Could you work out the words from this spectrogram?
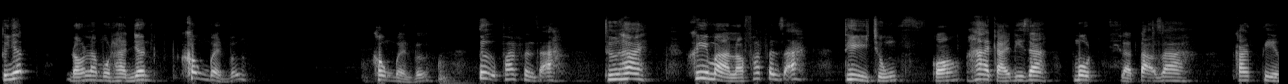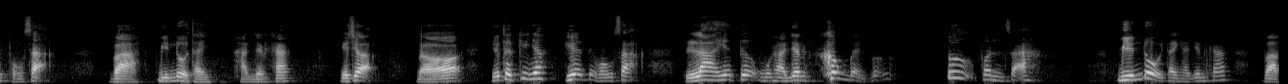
Thứ nhất, đó là một hạt nhân không bền vững không bền vững. Tự phát phân rã thứ hai, khi mà nó phát phân rã thì chúng có hai cái đi ra. Một là tạo ra các tia phóng xạ và biến đổi thành hạt nhân khác. Nhớ chưa đó, nhớ thật kỹ nhé hiện tượng phóng xạ là hiện tượng một hạt nhân không bền vững. Tự phân rã biến đổi thành hạt nhân khác và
